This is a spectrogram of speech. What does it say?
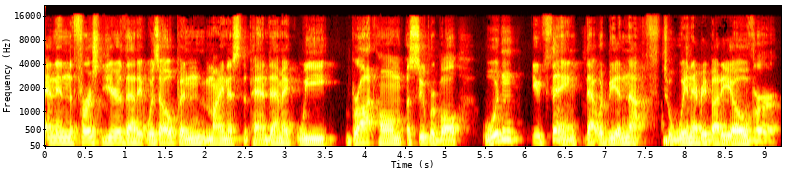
and in the first year that it was open, minus the pandemic, we brought home a Super Bowl. Wouldn't you think that would be enough to win everybody over?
